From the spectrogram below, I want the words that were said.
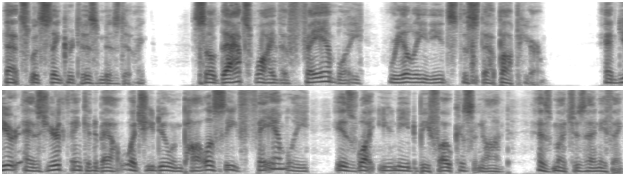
That's what syncretism is doing. So that's why the family really needs to step up here. And you're, as you're thinking about what you do in policy, family is what you need to be focusing on as much as anything.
